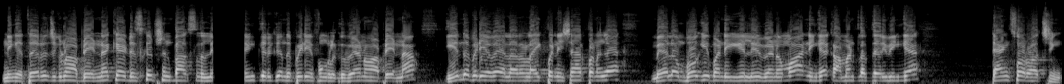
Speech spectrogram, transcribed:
நீங்க தெரிஞ்சுக்கணும் அப்படின்னாக்க டிஸ்கிரிப்ஷன் பாக்ஸ்ல லிங்க் இருக்கு. இந்த பிடிஎஃப் உங்களுக்கு வேணும் அப்படின்னா இந்த வீடியோவை எல்லாரும் லைக் பண்ணி ஷேர் பண்ணுங்க. மேலும் போகி பண்டிகை லீவ் வேணுமா? நீங்க கமெண்ட்ல தெரிவிங்க. தேங்க்ஸ் ஃபார் வாட்சிங்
